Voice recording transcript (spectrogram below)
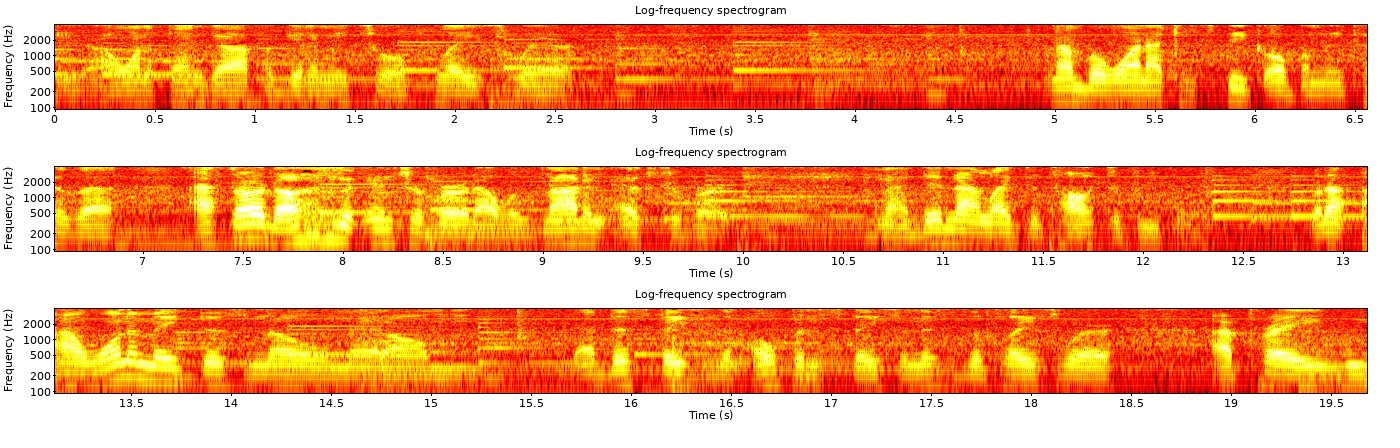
here. I want to thank God for getting me to a place where, number one, I can speak openly because I, I started out as an introvert. I was not an extrovert. And I did not like to talk to people. But I, I want to make this known that um that this space is an open space and this is a place where I pray we,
